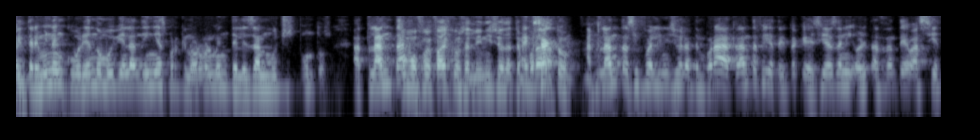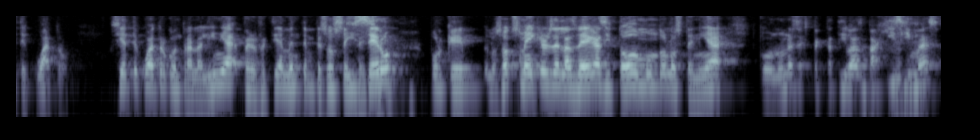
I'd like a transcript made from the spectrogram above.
que terminan cubriendo muy bien las líneas porque normalmente les dan muchos puntos. Atlanta. ¿Cómo fue Falcons al inicio de la temporada? Exacto. Atlanta sí fue al inicio de la temporada. Atlanta, fíjate, ahorita que decías, Dani, Atlanta va 7-4. 7-4 contra la línea, pero efectivamente empezó 6-0 porque los oddsmakers de Las Vegas y todo el mundo los tenía con unas expectativas bajísimas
